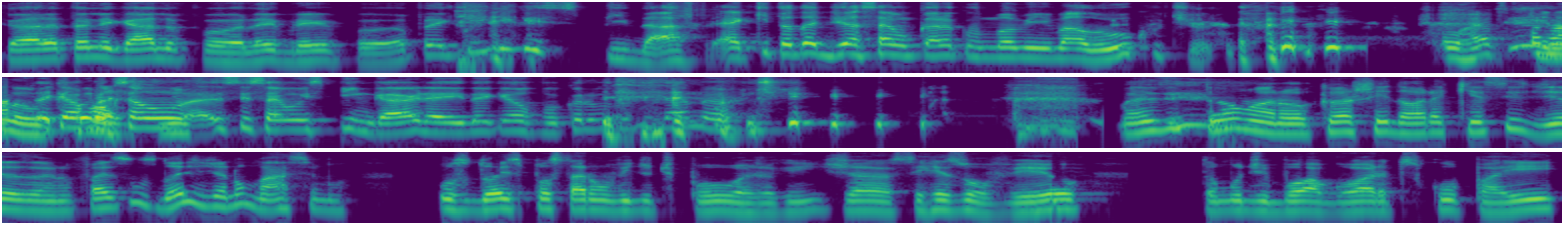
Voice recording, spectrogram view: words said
Cara, tô ligado, pô. Lembrei, pô. Eu falei, que que é esse espinafre? É que todo dia sai um cara com nome maluco, tio. O rap tá maluco. Daqui a pouco sai um, se sai um espingarda aí, daqui a pouco eu não vou duvidar, não, tio. Mas então, mano, o que eu achei da hora é que esses dias, mano, faz uns dois dias no máximo, os dois postaram um vídeo tipo, "Ó, a gente já se resolveu, tamo de boa agora, desculpa aí.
